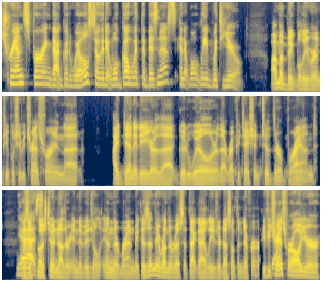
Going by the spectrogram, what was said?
transferring that goodwill so that it will go with the business and it won't leave with you. I'm a big believer in people should be transferring that identity or that goodwill or that reputation to their brand as opposed to another individual in their brand because then they run the risk that that guy leaves or does something different. If you Yeah. transfer all your,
